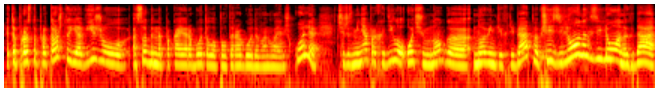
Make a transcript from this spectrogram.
Это просто про то, что я вижу, особенно пока я работала полтора года в онлайн-школе, через меня проходило очень много новеньких ребят, вообще зеленых-зеленых, да,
